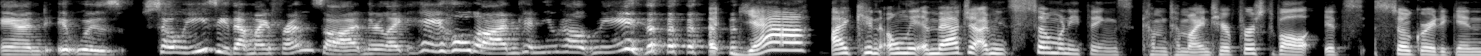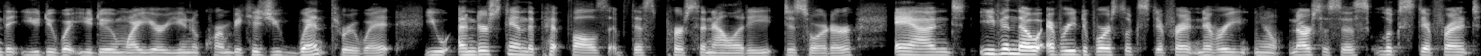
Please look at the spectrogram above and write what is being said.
And it was so easy that my friends saw it and they're like, hey, hold on, can you help me? uh, yeah, I can only imagine. I mean, so many things come to mind here. First of all, it's so great again that you do what you do and why you're a unicorn because you went through it. You understand the pitfalls of this personality disorder. And even though every divorce looks different and every, you know, narcissist looks different,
